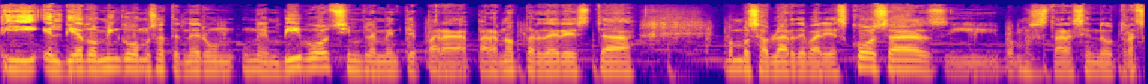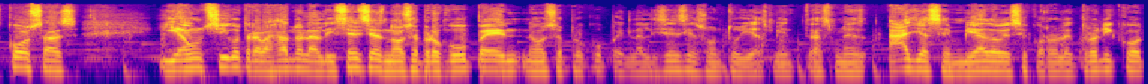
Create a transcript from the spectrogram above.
y el día domingo vamos a tener un, un en vivo simplemente para, para, no perder esta. Vamos a hablar de varias cosas y vamos a estar haciendo otras cosas. Y aún sigo trabajando en las licencias. No se preocupen, no se preocupen. Las licencias son tuyas. Mientras me hayas enviado ese correo electrónico,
